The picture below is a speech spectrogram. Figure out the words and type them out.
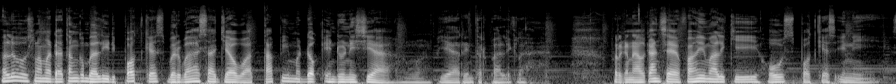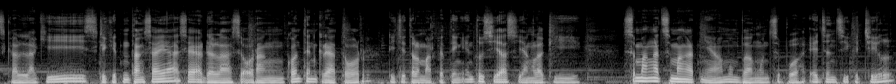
Halo, selamat datang kembali di podcast berbahasa Jawa tapi medok Indonesia. Wah, biarin terbalik lah. Perkenalkan saya Fahmi Maliki, host podcast ini. Sekali lagi, sedikit tentang saya. Saya adalah seorang konten kreator, digital marketing entusias yang lagi semangat-semangatnya membangun sebuah agensi kecil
